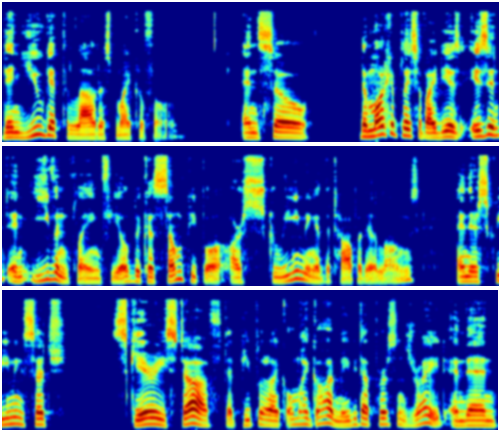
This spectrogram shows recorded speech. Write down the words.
then you get the loudest microphone. And so the marketplace of ideas isn't an even playing field because some people are screaming at the top of their lungs and they're screaming such scary stuff that people are like, oh my God, maybe that person's right. And then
